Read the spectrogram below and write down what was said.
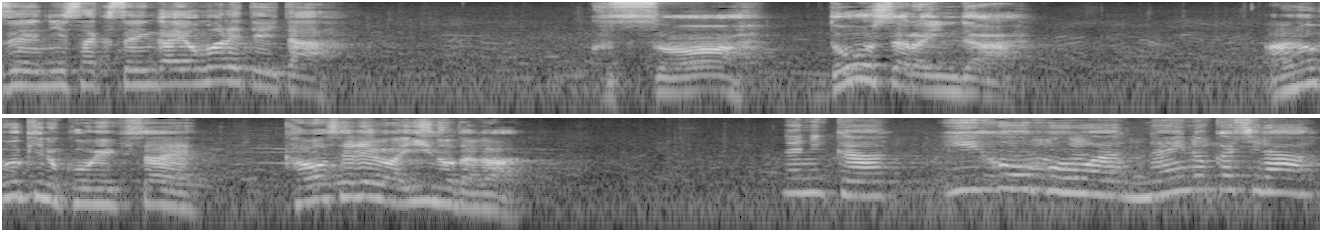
全に作戦が読まれていた。くっそー。どうしたらいいんだ？あの武器の攻撃さえかわせればいいのだが。何かいい方法はないのかしら？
